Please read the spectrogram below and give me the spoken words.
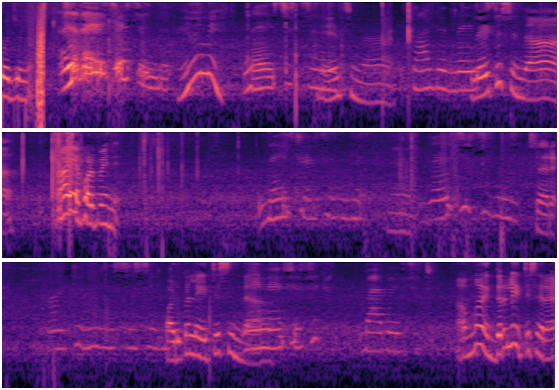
బజ్జుని ఏమి? లేచిందా లేచేసిందా? ఏ పడిపోయింది. సరే. పడుకొని లేచేసిందా? బాబు అమ్మ ఇద్దరు లేచేసారా?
